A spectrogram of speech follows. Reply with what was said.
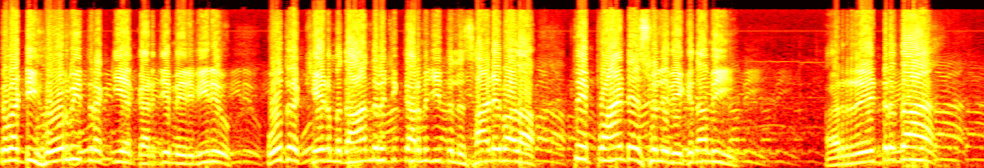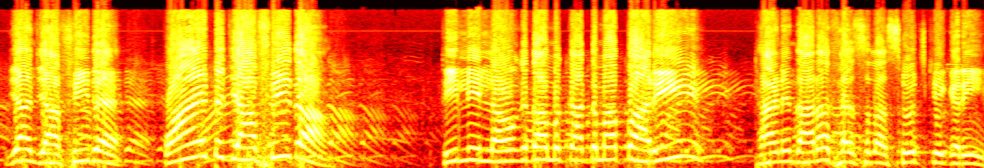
ਕਬੱਡੀ ਹੋਰ ਵੀ ਤਰੱਕੀਆਂ ਕਰ ਜੇ ਮੇਰੇ ਵੀਰੋ। ਉਧਰ ਖੇਡ ਮੈਦਾਨ ਦੇ ਵਿੱਚ ਕਰਮਜੀਤ ਲਸਾੜੇ ਵਾਲਾ ਤੇ ਪੁਆਇੰਟ ਇਸ ਵੇਲੇ ਵੇਖਦਾ ਵੀ ਰੇਡਰ ਦਾ ਜਾਂ ਜਾਫੀ ਦਾ ਪੁਆਇੰਟ ਜਾਫੀ ਦਾ। ਤੀਲੀ ਲੌਂਗ ਦਾ ਮੁਕੱਦਮਾ ਭਾਰੀ। ਥਾਣੇਦਾਰਾ ਫੈਸਲਾ ਸੋਚ ਕੇ ਕਰੀ।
